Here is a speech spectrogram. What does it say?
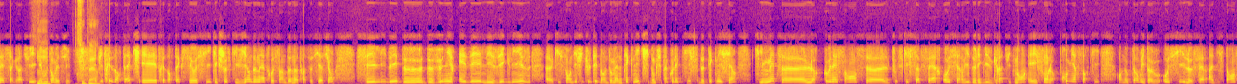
S à gratuit et Mhm. vous tombez dessus. Super. Et puis Trésor Tech, et Trésor Tech c'est aussi quelque chose qui vient de naître au sein de notre association, c'est l'idée de, venir aider les églises euh, qui sont en difficulté dans le domaine technique. Donc c'est un collectif de techniciens qui mettent euh, leurs connaissances, euh, tout ce qu'ils savent faire au service de l'église gratuitement et ils font leur première sortie en octobre. Ils peuvent aussi le faire à distance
